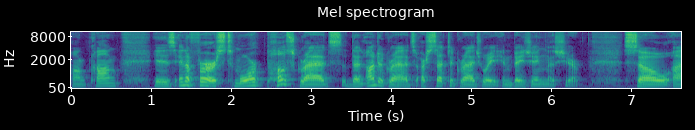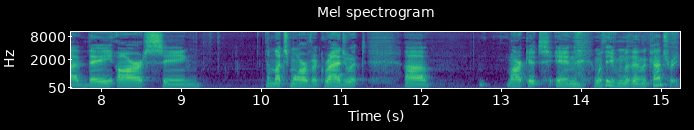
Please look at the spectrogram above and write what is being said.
Hong Kong is in a first, more postgrads than undergrads are set to graduate in Beijing this year. So uh, they are seeing much more of a graduate uh, market in with even within the country.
